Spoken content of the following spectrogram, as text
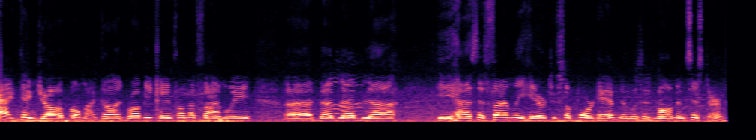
acting job. Oh my God, Robbie came from a family. Uh, blah blah blah. He has his family here to support him. There was his mom and sister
